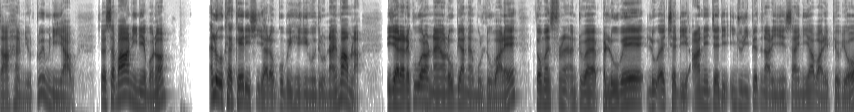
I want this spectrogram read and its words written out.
စားဟန်မျိုးတွေ့မနေရဘူးဆိုတော့စပါးအနေနဲ့ပေါ့နော်အဲ့လိုအခက်အခဲတွေရှိတာတော့ကိုပင်ဟေဂင်ကိုသူတို့နိုင်မှာမလား ဒီကြတာတခုကတော့နိုင်အောင်လုပ်ပြနိုင်မှုလိုပါတယ်။ Thomas Frank အတွက်ဘလို့ပဲလိုအပ်ချက်တွေအားနည်းချက်တွေ injury ပြဿနာတွေရင်ဆိုင်နေရပါတယ်ပြောပြော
